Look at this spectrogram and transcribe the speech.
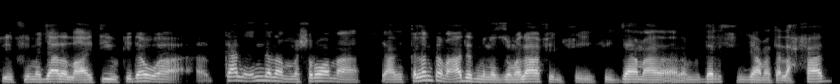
في في مجال ال IT وكده وكان عندنا مشروع مع يعني اتكلمت مع عدد من الزملاء في في في الجامعة. أنا بدرس في جامعة الأحفاد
